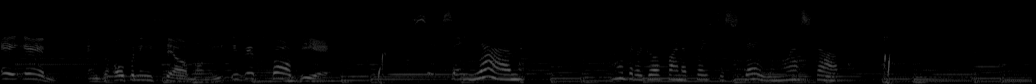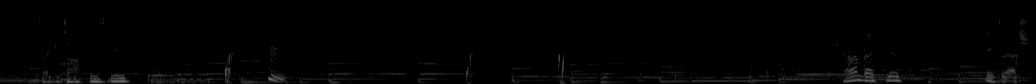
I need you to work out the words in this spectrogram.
a.m. and the opening ceremony is at 4 p.m. 6 a.m. I better go find a place to stay and rest up. So I can talk to this dude. Hmm. Karen back here. Hey, Thrash.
